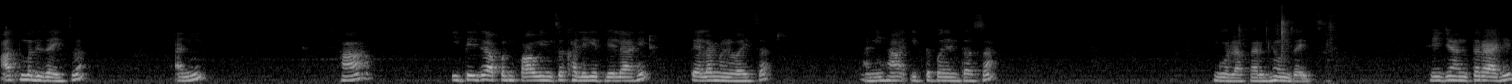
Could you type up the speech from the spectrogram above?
आतमध्ये जायचं. आणि हा इथे जे आपण पाव इंच खाली घेतलेला आहे त्याला मिळवायचा. आणि हा इथंपर्यंत असा गोलाकार घेऊन जायचं. हे जे अंतर आहे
